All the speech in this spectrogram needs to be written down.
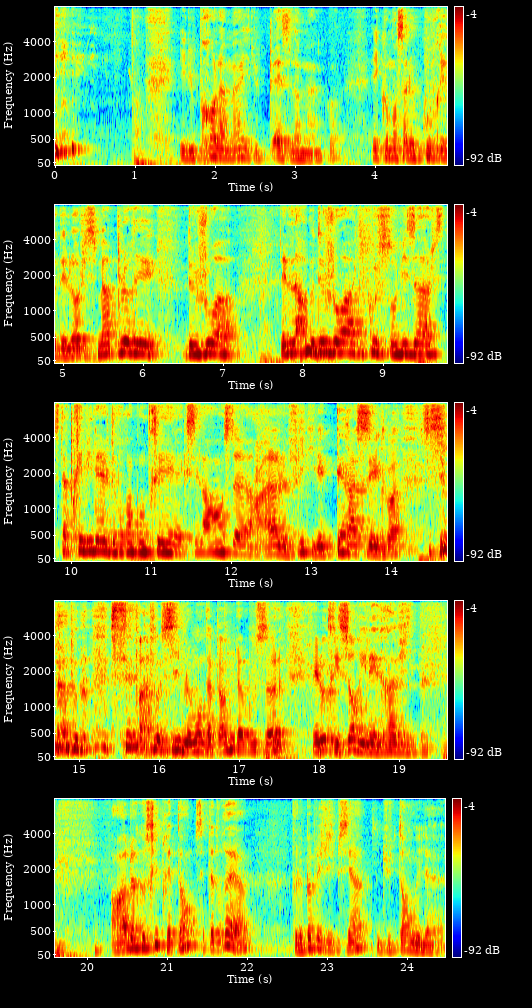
il lui prend la main, il lui baise la main, quoi. Et il commence à le couvrir d'éloges. Il se met à pleurer de joie. Des larmes de joie qui coulent sur son visage. C'est un privilège de vous rencontrer, Excellence. Ah là, le flic, il est terrassé, quoi. C'est- pas, possible, le monde a perdu la boussole. Et l'autre, il sort, il est ravi. Alors, Cossery prétend, c'est peut-être vrai, hein, que le peuple égyptien, du temps où il, euh,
